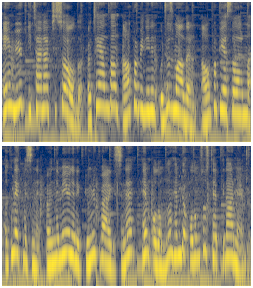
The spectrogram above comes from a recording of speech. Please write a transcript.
en büyük ithalatçısı oldu. Öte yandan Avrupa Birliği'nin ucuz malların Avrupa piyasalarına akın etmesini önlemeye yönelik gümrük vergisine hem olumlu hem de olumsuz tepkiler mevcut.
